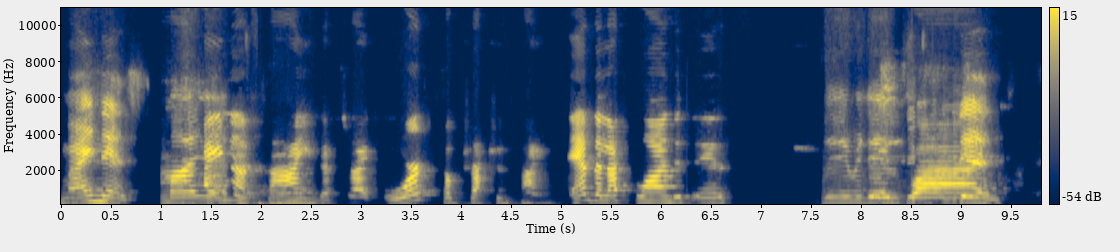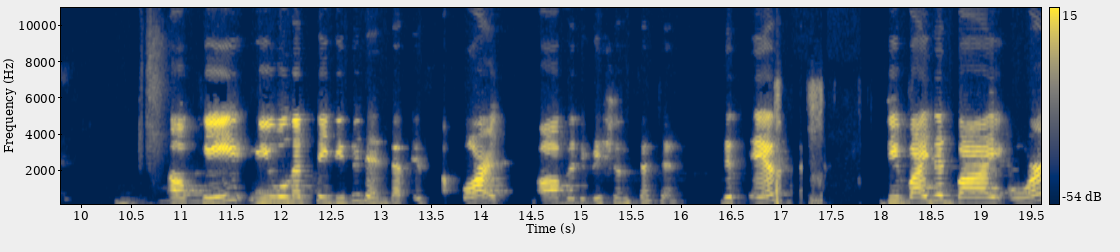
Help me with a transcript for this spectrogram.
minus Minus Minus sign, that's right, or subtraction sign. And the last one, this is, dividend dividend okay, you will not say dividend, that is a part of the division sentence. This is divided by or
